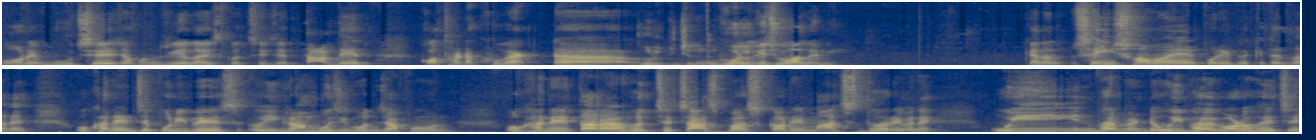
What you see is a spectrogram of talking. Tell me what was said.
পরে বুঝে যখন রিয়েলাইজ করছি যে তাদের কথাটা খুব একটা ভুল কিছু ভুল কিছু বলেনি। কেন সেই সময়ের পরিপ্রেক্ষিতে মানে ওখানের যে পরিবেশ ওই গ্রাম্য জীবনযাপন ওখানে তারা হচ্ছে চাষবাস করে মাছ ধরে মানে ওই এনভায়রনমেন্টে ওইভাবে বড় হয়েছে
